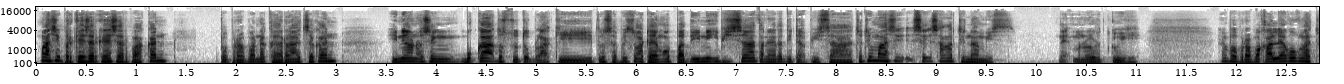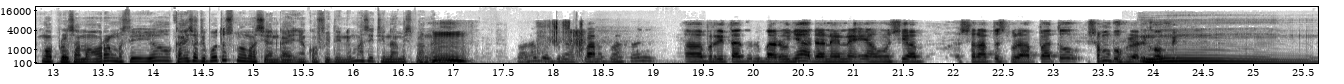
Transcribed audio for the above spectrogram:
masih bergeser-geser bahkan beberapa negara aja kan ini ono sing buka terus tutup lagi terus habis itu ada yang obat ini bisa ternyata tidak bisa jadi masih si- sangat dinamis nek menurutku ini Kan beberapa kali aku ngobrol sama orang mesti yo gak bisa diputus no masian kayaknya covid ini masih dinamis banget Hmm. Soalnya beberapa bahkan eh, berita terbarunya ada nenek yang usia 100 berapa tuh sembuh dari COVID. Hmm.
